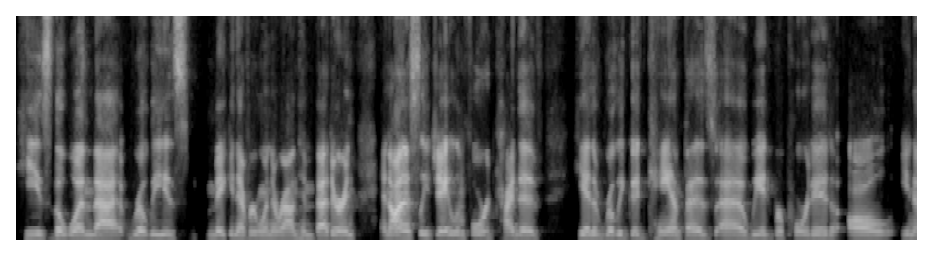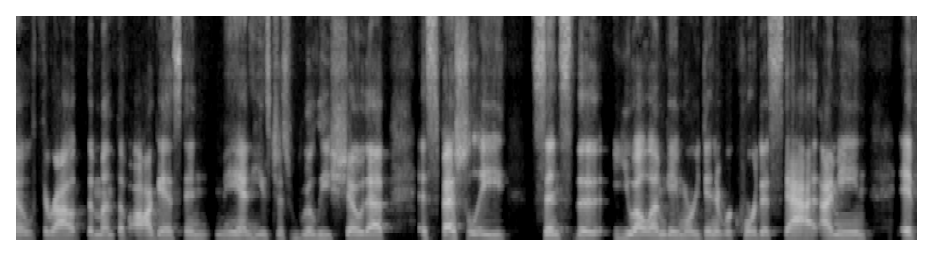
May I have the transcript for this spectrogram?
he's the one that really is making everyone around him better and and honestly Jaylan Ford kind of he had a really good camp as uh, we had reported all you know throughout the month of august and man he's just really showed up especially since the ulm game where he didn't record a stat. I mean if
